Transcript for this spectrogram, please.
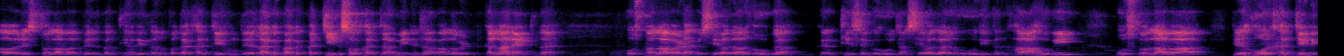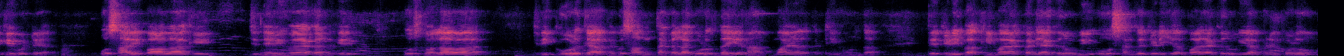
ਔਰ ਇਸ ਤੋਂ ਇਲਾਵਾ ਬਿੱਲ ਬੱਤੀਆਂ ਦੇ, ਤੁਹਾਨੂੰ ਪਤਾ ਖਰਚੇ ਹੁੰਦੇ ਆ, ਲਗਭਗ 2500 ਖਰਚਾ ਮਹੀਨੇ ਦਾ ਮੰਨ ਲਓ ਕੱਲਾ ਰੈਂਟ ਦਾ। ਉਸ ਤੋਂ ਇਲਾਵਾ ਜਿਹੜਾ ਕੋਈ ਸੇਵਾਦਾਰ ਹੋਊਗਾ, ਗ੍ਰੰਥੀ ਸਿੰਘ ਹੋਊ ਜਾਂ ਸੇਵਾਦਾਰ ਹੋਊ, ਉਹਦੀ ਤਨਖਾਹ ਹੋਊਗੀ। ਉਸ ਤੋਂ ਇਲਾਵਾ ਜਿਹੜੇ ਹੋਰ ਖਰਚੇ ਨਿੱਕੇ ਮੋਟੇ ਆ। ਉਹ ਸਾਰੇ ਪਾ ਲਾ ਕੇ ਜਿੰਨੇ ਵੀ ਹੋਇਆ ਕਰਨਗੇ, ਉਸ ਤੋਂ ਇਲਾਵਾ ਜਿਹੜੀ ਗੋਲਕ ਆ, ਆਪਣੇ ਕੋਲ ਸਾਧਨ ਤਾਂ ਕੱਲਾ ਗੋਲਕ ਦਾ ਹੀ ਹੈ ਨਾ, ਮਾਇਆ ਇਕੱਠੀ ਹੋਣ ਦਾ। ਤੇ ਜਿਹੜੀ ਬਾਕੀ ਮਾਇਆ ਘੜਿਆ ਕਰੂਗੀ, ਉਹ ਸੰਗਤ ਜਿਹੜੀ ਆ, ਪਾਇਆ ਕਰੂਗੀ ਆਪਣੇ ਕੋਲੋਂ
